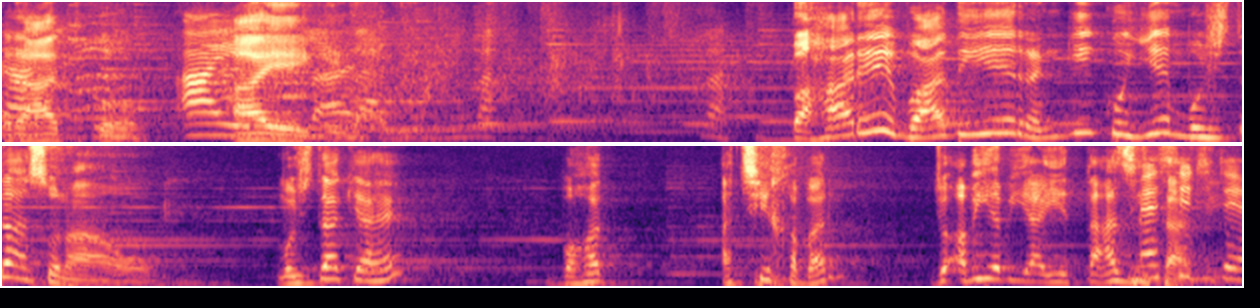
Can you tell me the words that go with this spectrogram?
रात को आएगी बहारे वादी रंगी को ये मुजदा सुनाओ मुजदा क्या है? बहुत अच्छी खबर जो अभी अभी आई है ताजी ताजी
